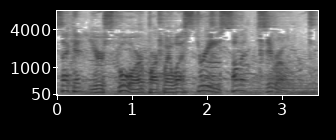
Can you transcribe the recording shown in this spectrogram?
The second, your score, Parkway West 3, Summit 0.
